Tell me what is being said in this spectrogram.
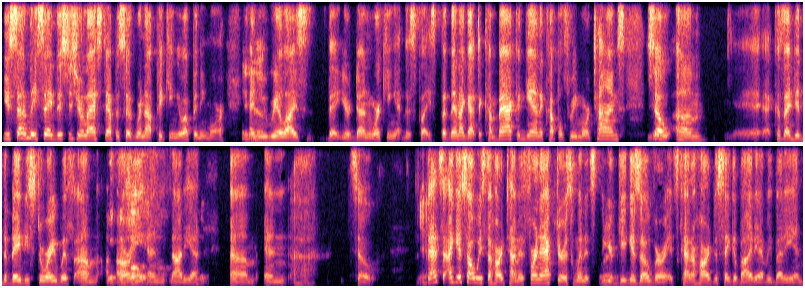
you suddenly say, "This is your last episode. We're not picking you up anymore," and you realize that you're done working at this place. But then I got to come back again a couple, three more times. So, um, because I did the baby story with um With Ari Hollow. and Nadia, um, and uh, so Yeah. that's I guess always the hard time. And for an actor, is when it's your gig is over, it's kind of hard to say goodbye to everybody. And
